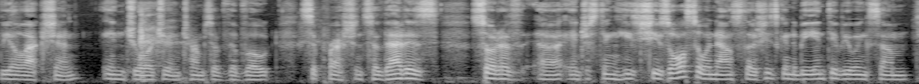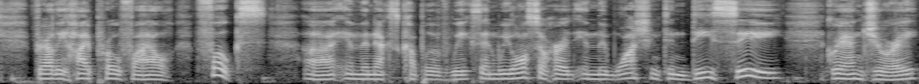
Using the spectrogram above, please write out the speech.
the election in Georgia in terms of the vote suppression. So that is sort of uh, interesting. He's, she's also announced, though, she's going to be interviewing some fairly high profile folks uh, in the next couple of weeks. And we also heard in the Washington, D.C. grand jury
